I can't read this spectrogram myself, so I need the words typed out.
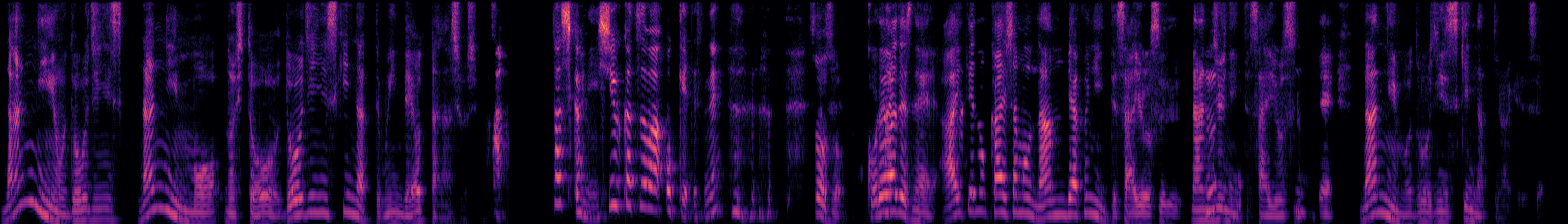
何人を同時に、何人もの人を同時に好きになってもいいんだよって話をします。あ、確かに、就活は OK ですね。そうそう。これはですね、相手の会社も何百人って採用する、何十人って採用するので、何人も同時に好きになってるわけですよ。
